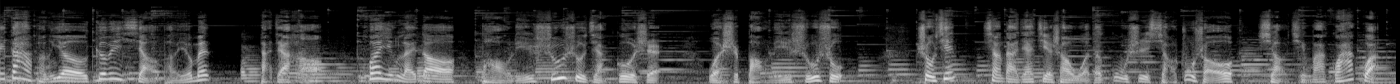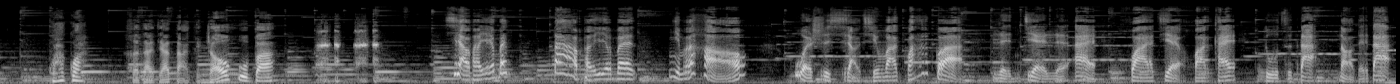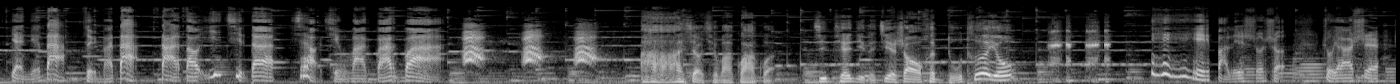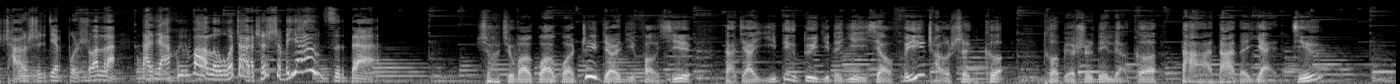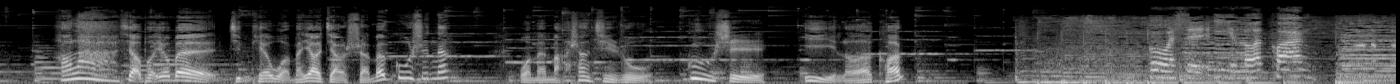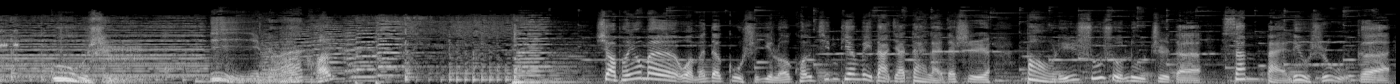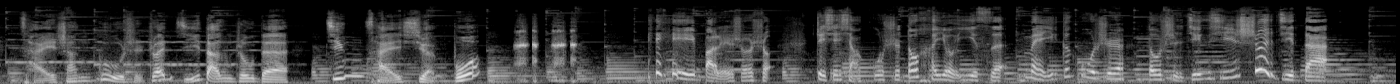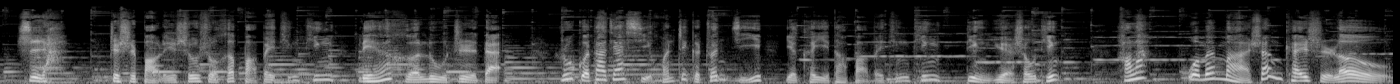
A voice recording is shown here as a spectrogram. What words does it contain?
各位大朋友，各位小朋友们，大家好，欢迎来到宝林叔叔讲故事。我是宝林叔叔。首先向大家介绍我的故事小助手小青蛙呱呱，呱呱，和大家打个招呼吧。小朋友们，大朋友们，你们好，我是小青蛙呱呱，人见人爱。花见花开，肚子大，脑袋大，眼睛大，嘴巴大，大到一起的小青蛙呱呱。啊，啊、啊小青蛙呱呱，今天你的介绍很独特哟。嘿嘿嘿，宝林叔叔，主要是长时间不说了，大家会忘了我长成什么样子的。小青蛙呱呱，这点你放心，大家一定对你的印象非常深刻。特别是那两个大大的眼睛。好啦，小朋友们，今天我们要讲什么故事呢？我们马上进入故事一箩筐。故事一箩筐，故事一箩筐。小朋友们，我们的故事一箩筐今天为大家带来的是。宝林叔叔录制的三百六十五个财商故事专辑当中的精彩选播。嘿嘿，宝林叔叔，这些小故事都很有意思，每一个故事都是精心设计的。是啊，这是宝林叔叔和宝贝听听联合录制的。如果大家喜欢这个专辑，也可以到宝贝听听订阅收听。好啦。我们马上开始喽！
